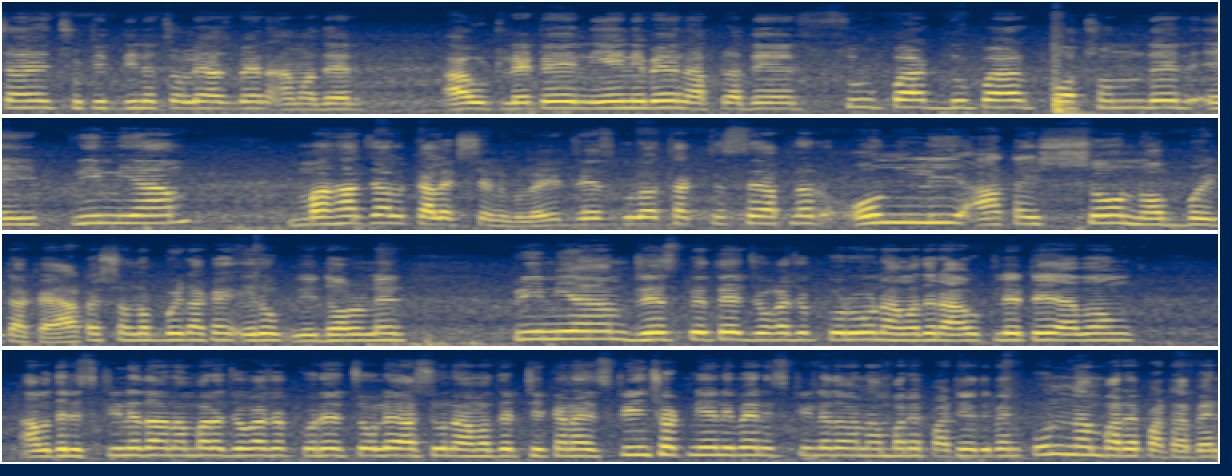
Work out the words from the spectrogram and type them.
চায় ছুটির দিনে চলে আসবেন, আমাদের আউটলেটে নিয়ে নেবেন আপনাদের সুপার ডুপার পছন্দের এই প্রিমিয়াম মাহাজাল কালেকশনগুলো এই ড্রেসগুলো থাকতেছে আপনার অনলি আঠাইশশো নব্বই টাকায়। আঠাইশশো নব্বই টাকায় এরকম এই ধরনের প্রিমিয়াম ড্রেস পেতে যোগাযোগ করুন আমাদের আউটলেটে এবং আমাদের স্ক্রিনে দেওয়া নাম্বারে যোগাযোগ করে চলে আসুন। আমাদের ঠিকানায় স্ক্রিনশট নিয়ে নেবেন স্ক্রিনে দেওয়া নাম্বারে পাঠিয়ে দেবেন। কোন নাম্বারে পাঠাবেন?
